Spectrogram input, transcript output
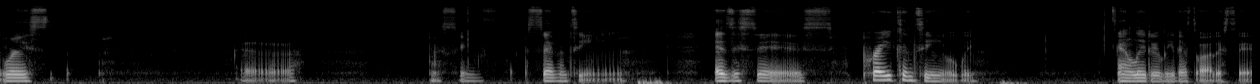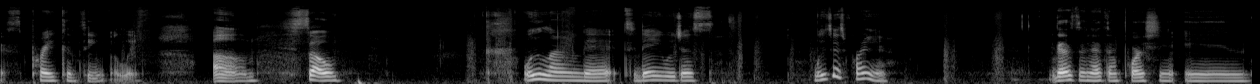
where it's, uh, let's see, 17, as it says, pray continually. And literally, that's all it says. Pray continually. Um, so we learned that today we just we just praying. There's another portion in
